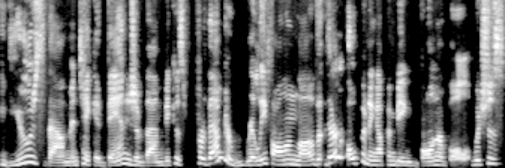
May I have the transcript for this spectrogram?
use them and take advantage of them because for them to really fall in love, they're opening up and being vulnerable, which is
